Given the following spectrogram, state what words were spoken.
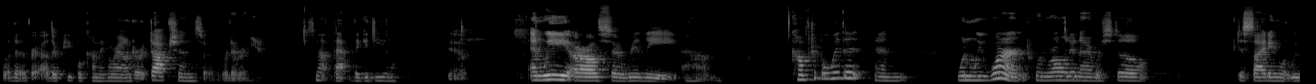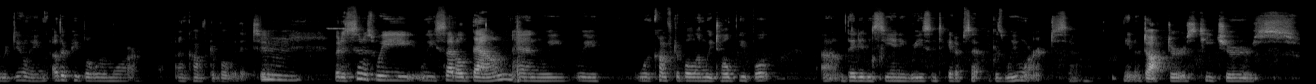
whatever other people coming around or adoptions or whatever. Yeah, it's not that big a deal. Yeah. And we are also really um, comfortable with it. And when we weren't, when Roland and I were still deciding what we were doing, other people were more uncomfortable with it too. Mm. But as soon as we, we settled down and we, we were comfortable and we told people, um, they didn't see any reason to get upset because we weren't. So, you know, doctors, teachers,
